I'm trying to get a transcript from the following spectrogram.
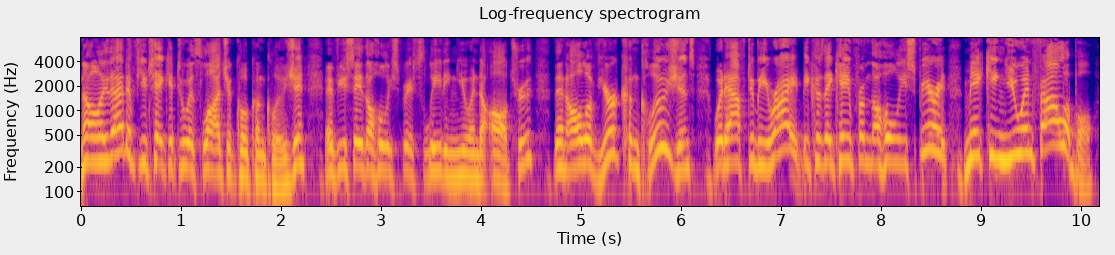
Not only that, if you take it to its logical conclusion, if you say the Holy Spirit's leading you into all truth, then all of your conclusions would have to be right because they came from the Holy Spirit, making you infallible,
